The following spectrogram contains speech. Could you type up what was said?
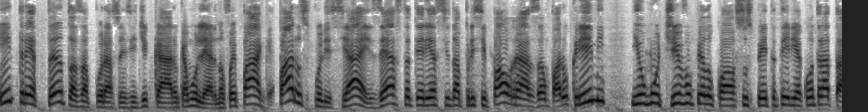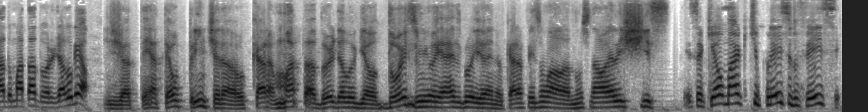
Entretanto, as apurações indicaram que a mulher não foi paga. Para os policiais, esta teria sido a principal razão para o crime e o motivo pelo qual a suspeita teria contratado o matador de aluguel. Já tem até o print, era o cara matador de aluguel, dois mil reais Goiânia. O cara fez um anúncio na OLX. Esse aqui é o marketplace do Face.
